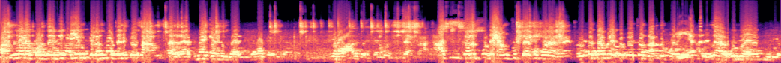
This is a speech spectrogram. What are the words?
தமிழனை பொறுத்த வரைக்கும் டிஎம் கிளம்பி பேச ஆரம்பிச்சாங்க மட்டுமே நீங்க அதிமுக ல கூட்டணி அமைச்சு பேச போறாங்க உங்க எப்ப பேசுவோம் நடந்து போறீங்க அது என்ன உறுதியாக கூடிய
